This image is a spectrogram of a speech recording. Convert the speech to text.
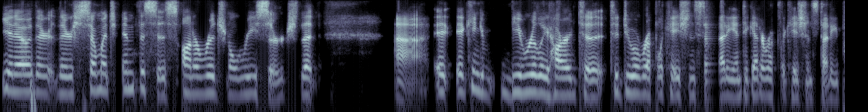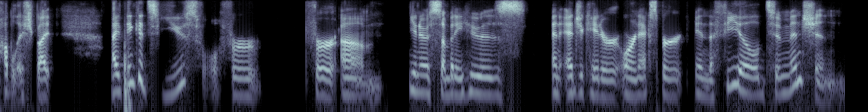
you know there there's so much emphasis on original research that uh, it, it can be really hard to to do a replication study and to get a replication study published but i think it's useful for for um, you know somebody who is an educator or an expert in the field to mention,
